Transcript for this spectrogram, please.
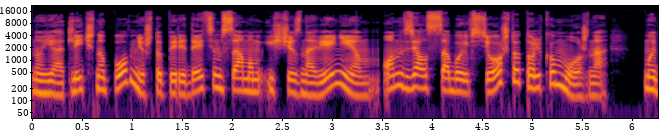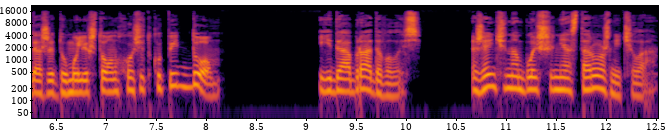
Но я отлично помню, что перед этим самым исчезновением он взял с собой все, что только можно. Мы даже думали, что он хочет купить дом». Ида обрадовалась. Женщина больше не осторожничала,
